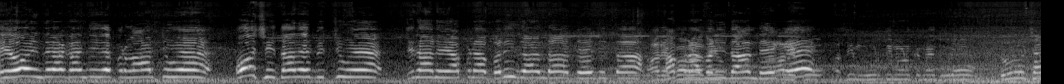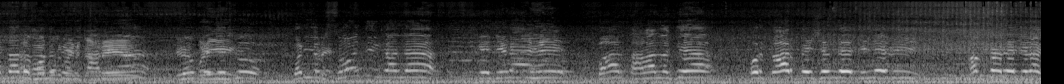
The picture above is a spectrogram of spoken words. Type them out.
ਇਹ ਉਹ ਇੰਦਰਾ ਗਾਂਧੀ ਦੇ ਪਰਿਵਾਰ ਚੋਂ ਹੈ ਉਹ ਸ਼ਹੀਦਾਂ ਦੇ ਵਿੱਚੋਂ ਹੈ ਜਿਨ੍ਹਾਂ ਨੇ ਆਪਣਾ ਬਲੀਦਾਨ ਦਾ ਦੇ ਦਿੱਤਾ। ਆਪਣਾ ਬਲੀਦਾਨ ਦੇ ਕੇ ਅਸੀਂ ਮੂਰਤੀ ਨੂੰ ਕਿਵੇਂ ਦੂਰੋਂ ਦੂਰੋਂ ਸ਼ਰਧਾ ਦੇ ਫੁੱਲ ਭੇਟ ਭੇਟ ਕਰ ਰਹੇ ਆ ਬੜੀ- ਬੜੀ ਅਫਸੋਸ ਦੀ ਗੱਲ ਹੈ ਕਿ ਜਿਹੜਾ ਇਹ ਬਾਹਰ ਤਾਲਾ ਲੱਗਿਆ ਔਰ ਕਾਰਪੋਰੇਸ਼ਨ ਦੇ ਜਿੰਨੇ ਵੀ ਅਫਸਰ ਹੈ ਜਿਹੜਾ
